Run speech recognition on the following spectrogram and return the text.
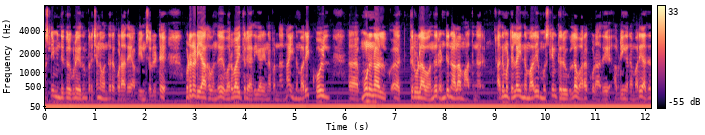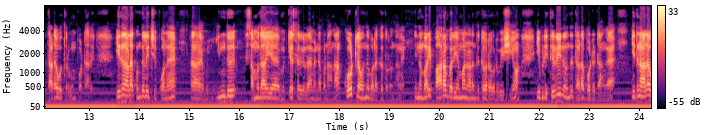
முஸ்லீம் இந்துக்களுக்குள்ள எதுவும் பிரச்சனை வந்துடக்கூடாது அப்படின்னு சொல்லிட்டு உடனடியாக வந்து வருவாய்த்துறை அதிகாரி என்ன பண்ணாருன்னா இந்த மாதிரி கோயில் மூணு நாள் திருவிழாவை வந்து ரெண்டு நாளாக மாற்றினார் அது மட்டும் இல்லை இந்த மாதிரி முஸ்லீம் தெருவுக்குள்ள வரக்கூடாது அப்படிங்கிற மாதிரி அது தடை உத்தரவும் போட்டாரு. இதனால கொந்தளிச்சு போன இந்து சமுதாய முக்கியஸ்தர்கள் எல்லாம் என்ன பண்ணாங்கன்னா கோர்ட்ல வந்து வழக்க தொடர்ந்தாங்க. இந்த மாதிரி பாரம்பரியமா நடந்துட்டு வர ஒரு விஷயம் இப்படி திடீர்னு வந்து தடை போட்டுட்டாங்க. இதனால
